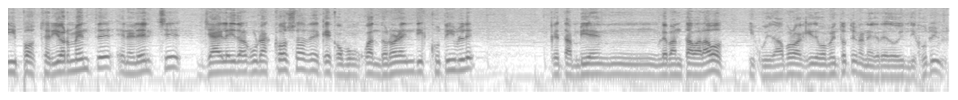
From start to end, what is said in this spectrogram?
y posteriormente en el Elche ya he leído algunas cosas de que como cuando no era indiscutible que también levantaba la voz y cuidado porque aquí de momento tiene Negredo indiscutible.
